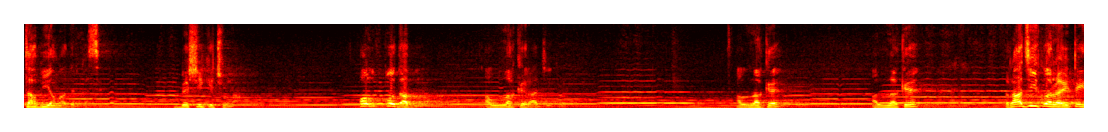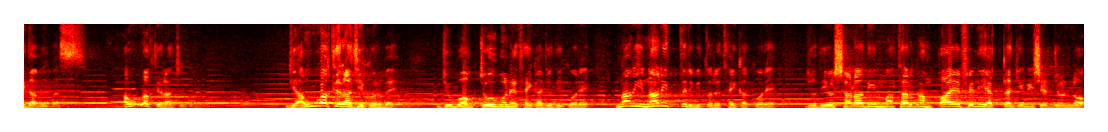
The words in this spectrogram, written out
দাবি আমাদের কাছে। বেশি কিছু না। অল্প দাবি। আল্লাহকে রাজি করো। আল্লাহকে আল্লাহকে রাজি করা এটাই দাবি, ব্যাস। আল্লাহকে রাজি করো। যে আল্লাহকে রাজি করবে, যুবক যৌবনে থাইকা যদি করে, নারী নারীত্বের ভিতরে থাইকা করে, যদিও সারাদিন মাথার গাম পায়ে ফেলি একটা জিনিসের জন্য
